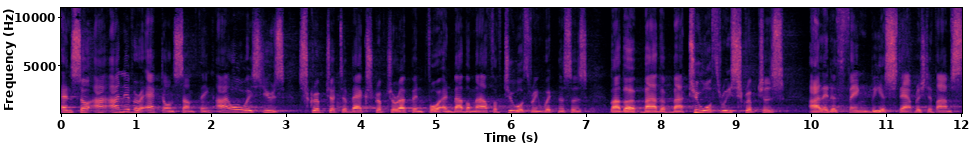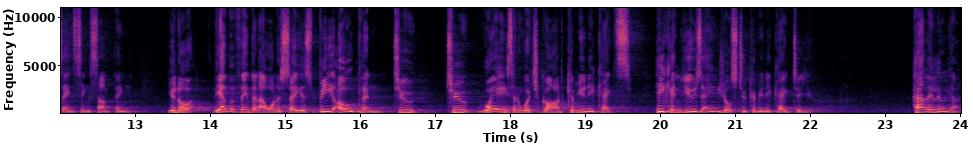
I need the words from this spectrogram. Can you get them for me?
And so I, I, never act on something. I always use scripture to back scripture up and for and by the mouth of two or three witnesses, by the by the by two or three scriptures, I let a thing be established. If I'm sensing something, you know, the other thing that I want to say is be open to to ways in which God communicates. He can use angels to communicate to you. Hallelujah.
